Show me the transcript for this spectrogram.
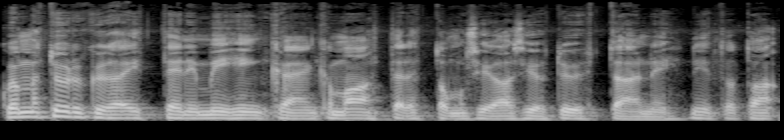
kun en mä tyrkytä itteeni mihinkään, enkä mä ajattele tuommoisia asioita yhtään, niin, niin tota,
